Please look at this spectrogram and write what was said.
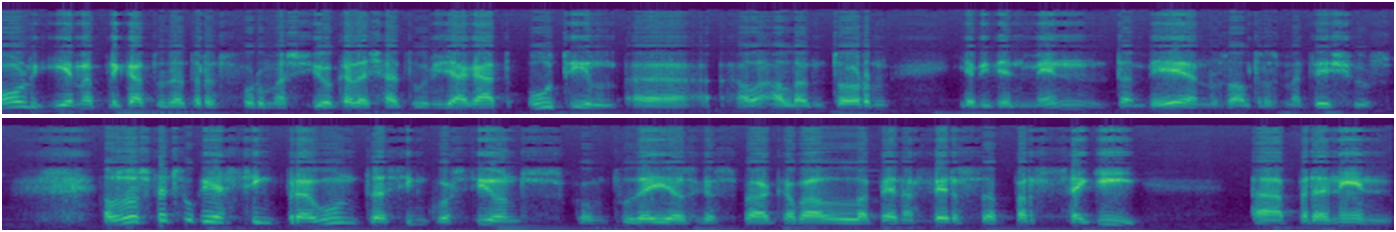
molt i hem aplicat una transformació que ha deixat un llegat útil eh, a, a l'entorn i, evidentment, també a nosaltres mateixos. Aleshores, penso que hi ha cinc preguntes, cinc qüestions, com tu deies, que es va acabar la pena fer-se per seguir aprenent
